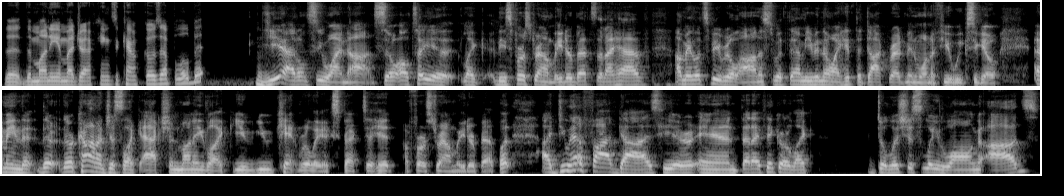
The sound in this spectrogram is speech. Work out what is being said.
the the money in my DraftKings account goes up a little bit? Yeah, I don't see why not. So I'll tell you, like these first round leader bets that I have. I mean, let's be real honest with them. Even though I hit the Doc Redman one a few weeks ago, I mean, they're they're kind of just like action money. Like you you can't really expect to hit a first round leader bet. But I do have five guys here, and that I think are like deliciously long odds.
